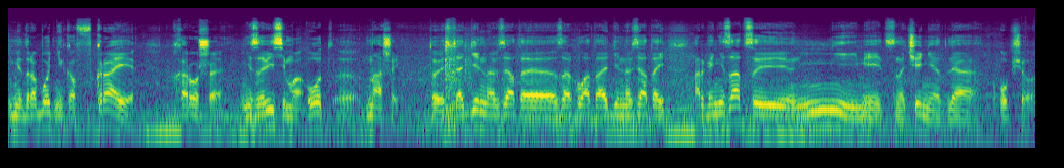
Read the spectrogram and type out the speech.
медработников в крае хорошая, независимо от э, нашей. То есть отдельно взятая зарплата отдельно взятой организации не имеет значения для общего.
